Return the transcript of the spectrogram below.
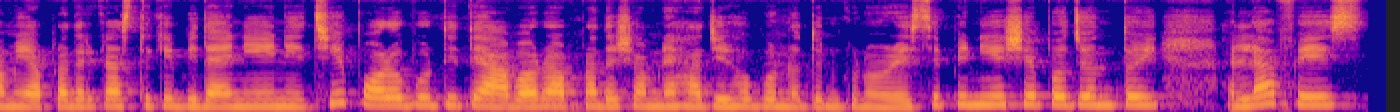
আমি আপনাদের কাছ থেকে বিদায় নিয়ে নিচ্ছি। পরবর্তীতে আবারও আপনাদের সামনে হাজির হব নতুন কোনো রেসিপি নিয়ে সে পর্যন্তই। আল্লাহ হাফিজ।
